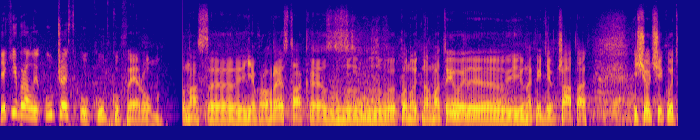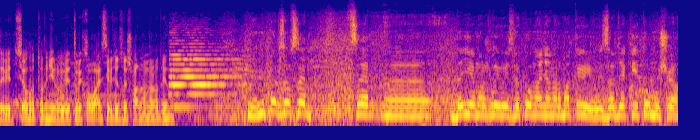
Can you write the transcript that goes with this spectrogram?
які брали участь у Кубку Ферум. У нас е, є прогрес, так е, виконують нормативи, е, юнаки, дівчата. І що очікуєте від цього турніру від вихованців ДЮСШ номер 1 Ні, ну, перш за все, це е, дає можливість виконання нормативів завдяки тому, що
